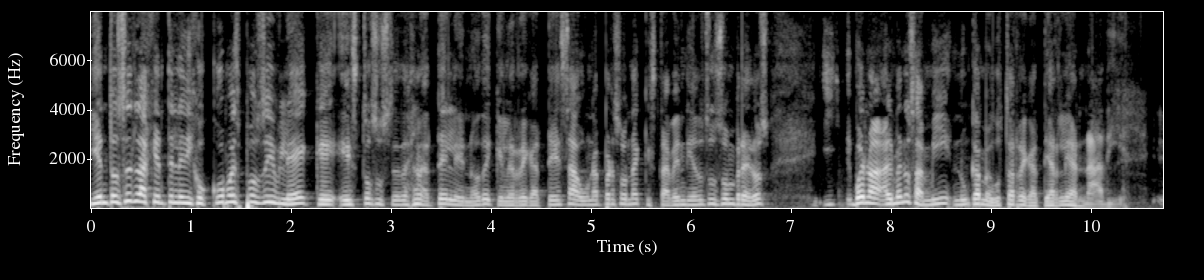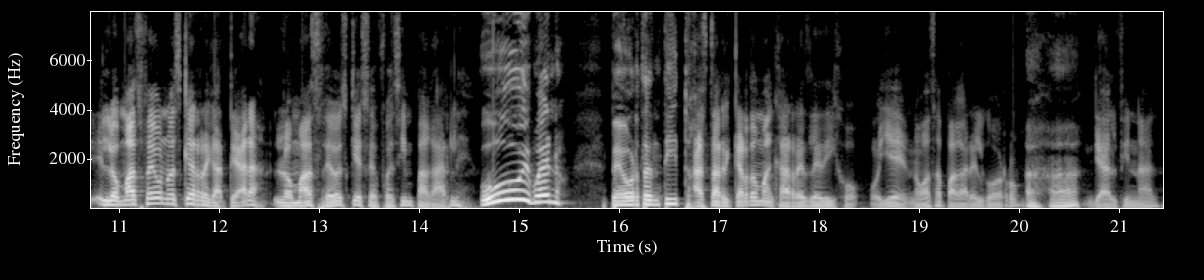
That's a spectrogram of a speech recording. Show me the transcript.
Y entonces la gente le dijo, ¿cómo es posible que esto suceda en la tele, ¿no? De que le regatees a una persona que está vendiendo sus sombreros. Y bueno, al menos a mí nunca me gusta regatearle a nadie. Lo más feo no es que regateara, lo más feo es que se fue sin pagarle. Uy, bueno. Peor tantito. Hasta Ricardo Manjarres le dijo, oye, ¿no vas a pagar el gorro? Ajá. Ya al final.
